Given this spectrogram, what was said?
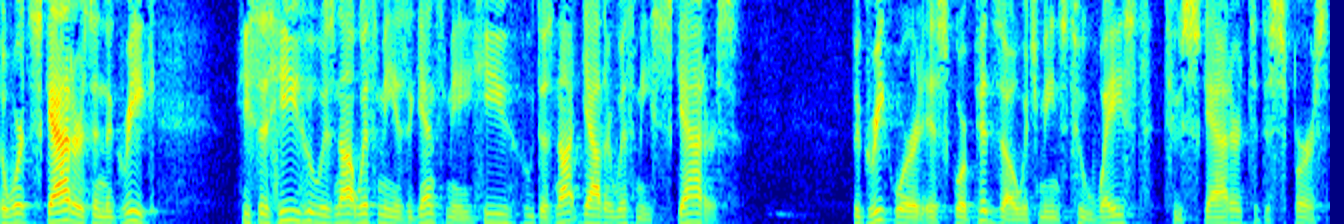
The word scatters in the Greek, he says, He who is not with me is against me. He who does not gather with me scatters. The Greek word is skorpidzo, which means to waste, to scatter, to disperse,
